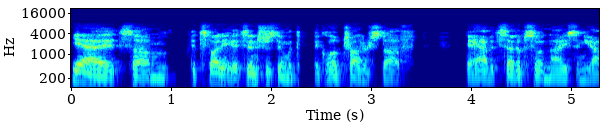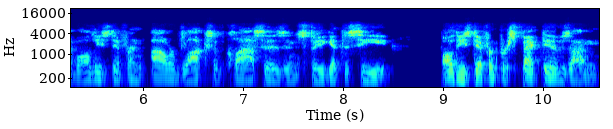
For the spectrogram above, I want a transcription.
Yeah, it's um it's funny, it's interesting with the Globetrotter stuff. They have it set up so nice and you have all these different hour blocks of classes and so you get to see all these different perspectives on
